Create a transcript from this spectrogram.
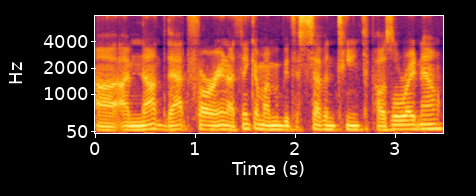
Uh, I'm not that far in. I think I'm on maybe the 17th puzzle right now,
